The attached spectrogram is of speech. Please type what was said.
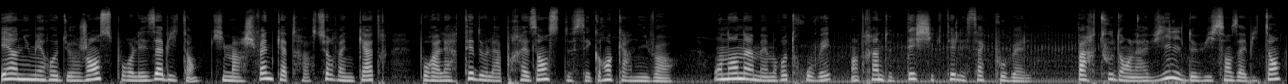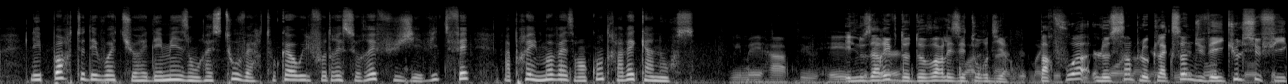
et un numéro d'urgence pour les habitants qui marchent 24 heures sur 24 pour alerter de la présence de ces grands carnivores. On en a même retrouvé en train de déchiqueter les sacs poubelles. Partout dans la ville de 800 habitants, les portes des voitures et des maisons restent ouvertes au cas où il faudrait se réfugier vite fait après une mauvaise rencontre avec un ours. Il nous arrive de devoir les étourdir. Parfois, le simple klaxon du véhicule suffit.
